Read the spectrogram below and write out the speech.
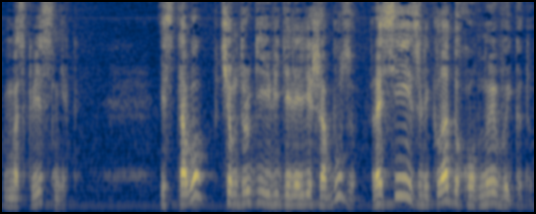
в Москве снег. Из того, в чем другие видели лишь обузу, Россия извлекла духовную выгоду.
